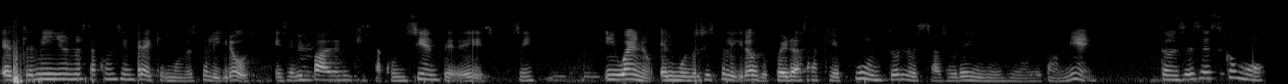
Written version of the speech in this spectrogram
es que el niño no está consciente de que el mundo es peligroso, es el padre el que está consciente de eso, ¿sí? Y bueno, el mundo sí es peligroso, pero hasta qué punto lo está sobredimensionando también. Entonces es como,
